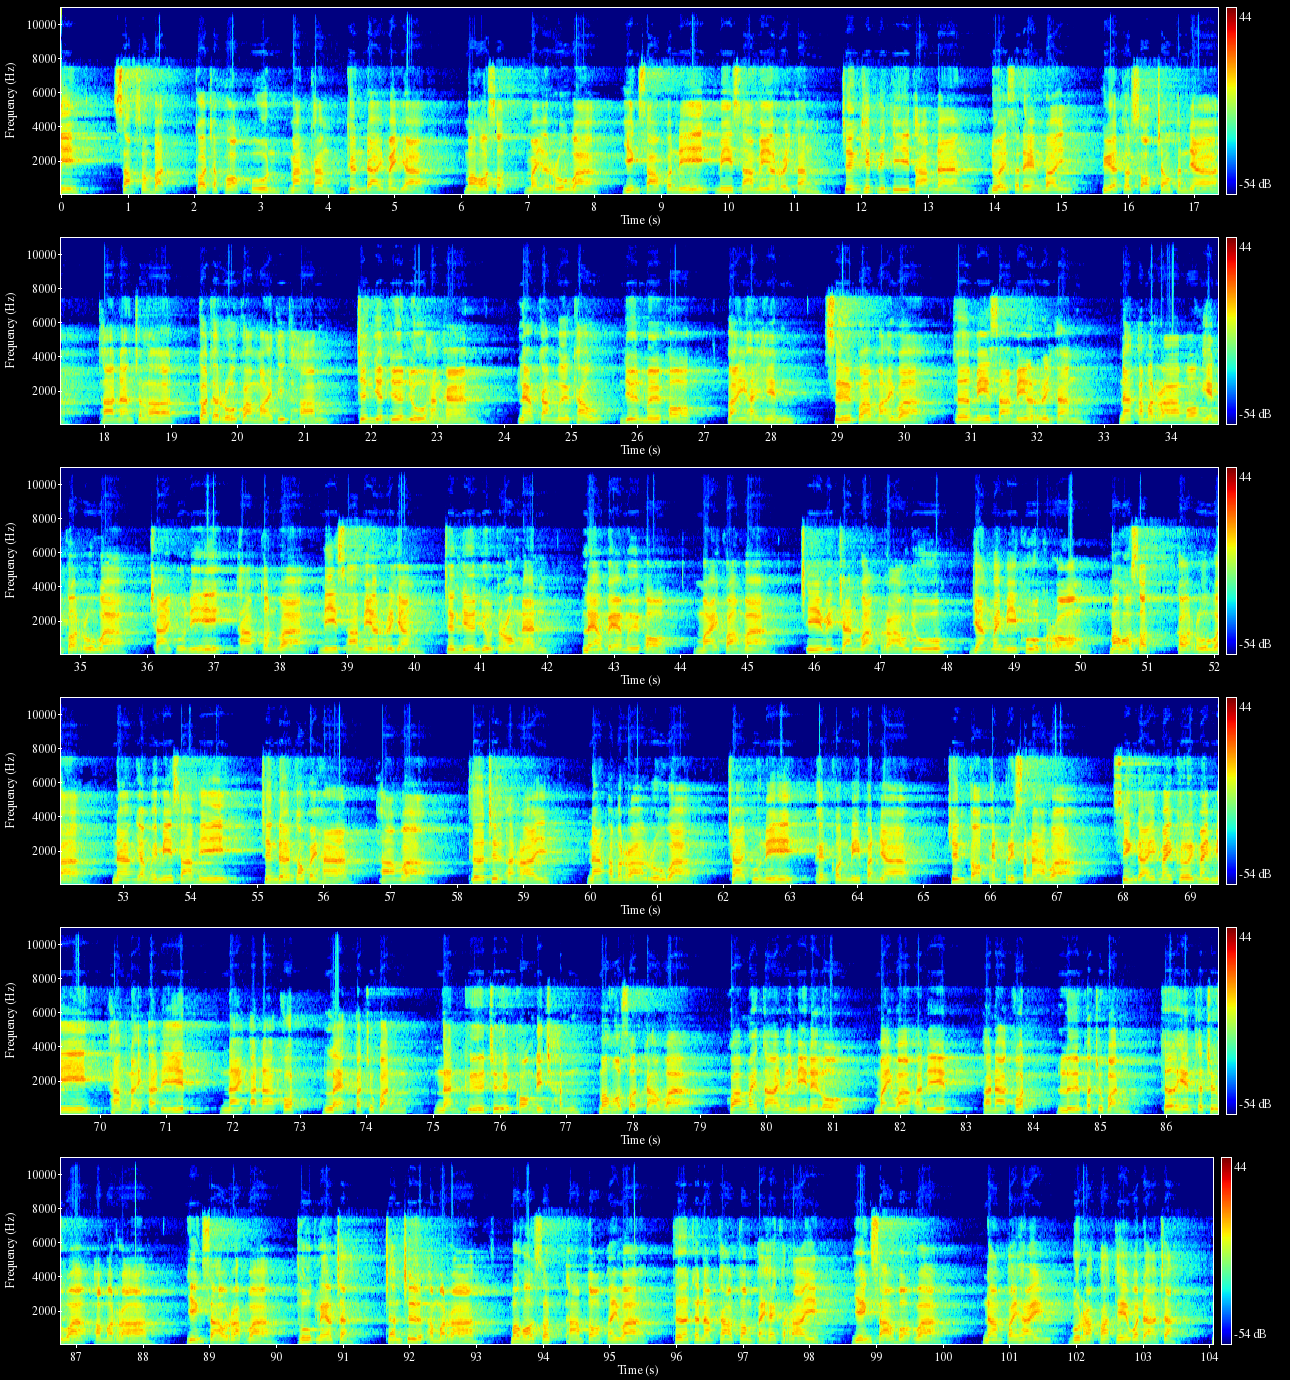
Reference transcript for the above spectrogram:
ทรัพย์สมบัติก็จะพอกพูนมั่งคั่งขึ้นได้ไม่ยาก มโหสถไม่รู้ว่า หญิงสาวคนนี้มีสามีหรือยังจึงคิดวิธีถามนางด้วยแสดงใบ เพื่อทดสอบชาวปัญญา ถ้านางฉลาดก็จะรู้ความหมายที่ถาม จึงหยุดยืนอยู่ห่างๆ แล้วกำมือเข้ายื่นมือออก ไปให้เห็น สื่อความหมายว่า เธอมีสามีหรือยังนางอมรามองเห็นก็รู้ว่า ชายผู้นี้ถามตนว่ามีสามีหรือยัง จึงยืนอยู่ตรงนั้น แล้วแบมือออก หมายความว่า ชีวิตฉันว่างเปล่าอยู่ ยังไม่มีคู่ครอง มโหสถก็รู้ว่า นางยังไม่มีสามี จึงเดินเข้าไปหา ถามว่า เธอชื่ออะไร นางอมรารู้ว่า ชายผู้นี้เป็นคนมีปัญญา จึงตอบเป็นปริศนาว่า สิ่งใดไม่เคยไม่มีทั้งในอดีต ในอนาคต และปัจจุบัน นั้นคือชื่อของดิฉัน มโหสถกล่าวว่า ความไม่ตายไม่มีในโลก ไม่ว่าอดีต อนาคต หรือปัจจุบัน เธอเห็นจะชื่อว่าอมรา หญิงสาวรับว่า ถูกแล้วจ้ะฉันชื่ออมรา มโหสถถามต่อไปว่า เธอจะนำข้าวต้มไปให้ใคร หญิงสาวบอกว่านำไปให้บุรพเทวดาจ้ะ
